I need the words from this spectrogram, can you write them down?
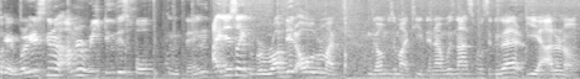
Okay, we're just gonna, I'm gonna redo this whole thing. I just like rubbed it all over my gums and my teeth and I was not supposed to do that. Yeah, I don't know.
